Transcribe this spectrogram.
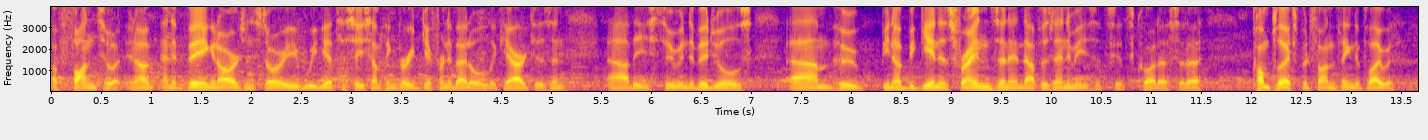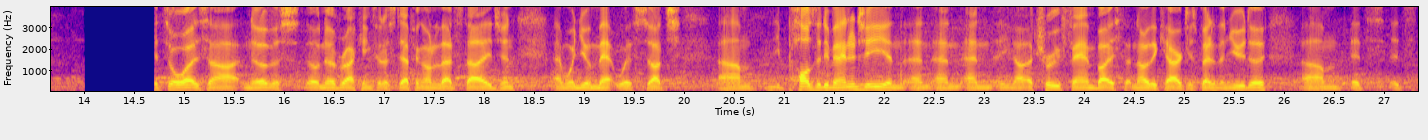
of fun to it, you know. And it being an origin story, we get to see something very different about all the characters and uh, these two individuals um, who, you know, begin as friends and end up as enemies. It's, it's quite a sort of complex but fun thing to play with. It's always uh, nervous or nerve-wracking sort of stepping onto that stage and, and when you're met with such um, positive energy and, and, and, and you know a true fan base that know the characters better than you do, um, it's, it's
